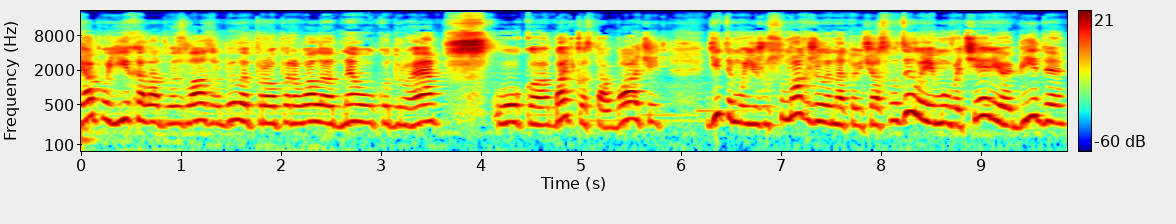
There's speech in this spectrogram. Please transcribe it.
Я поїхала, відвезла, зробили, прооперували одне око, друге око. Батько став бачить. Діти мої ж у сумах жили на той час, возили йому вечері, обіди.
